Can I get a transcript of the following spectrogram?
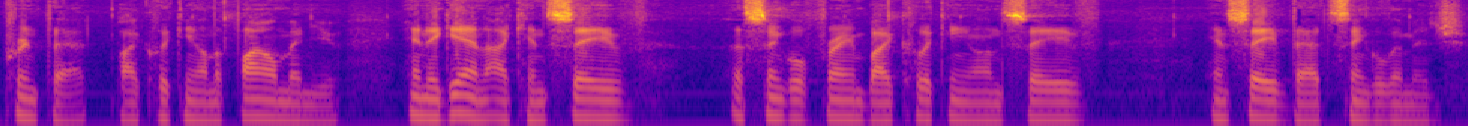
print that by clicking on the File menu. And again, I can save a single frame by clicking on Save and save that single image.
